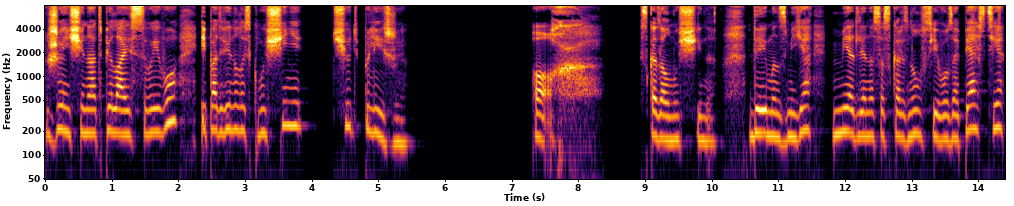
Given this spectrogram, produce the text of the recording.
Женщина отпила из своего и подвинулась к мужчине чуть ближе. «Ах!» — сказал мужчина. Деймон змея медленно соскользнул с его запястья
